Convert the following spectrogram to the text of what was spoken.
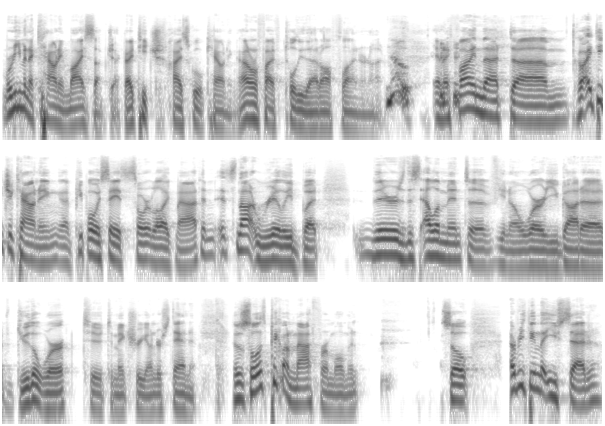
Or even accounting my subject. I teach high school accounting. I don't know if i've told you that offline or not. No. And i find that um, i teach accounting people always say it's sort of like math and it's not really but there's this element of you know where you gotta do the work to to make sure you understand it. So let's pick on math for a moment. So everything that you said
